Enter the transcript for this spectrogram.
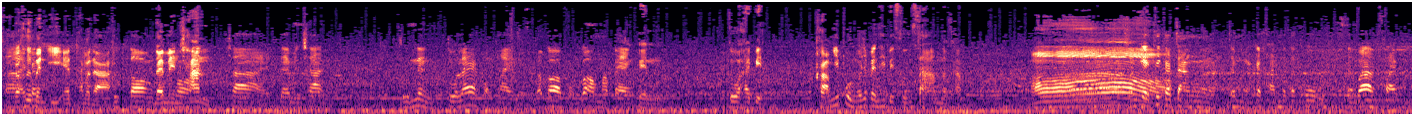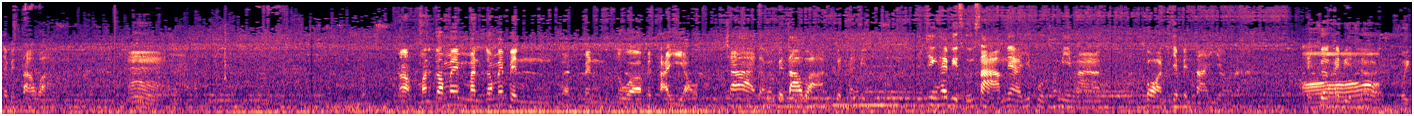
ใช่ก็คือเป็น ES ธรรมดา ถูกต้อง Dimension ใช่ดิเมนชันศูนย์หนึ่งตัวแรกของไทยเลยแล้วก็ผมก็เอามาแปลงเป็นตัวไฮบริดครับ ของญี่ปุ่นก็จะเป็นไฮบริดศูนย์สามนะครับอ๋อสังเกตที่กระจังอะจะเหมือนกับคันเมื่อสักครู่แต่ว่าไฟจะเป็นตาหวานอืมอะมันก็ไม่มันก็ไม่เป็นเหมือนเป็นตัวเป็นตาเหี่ยว ใช่แต่มันเป็นตาหวานเป็นไฮบริดจริงๆไฮบริดศูนย์สามเนี่ยญี่ปุ่นเขามีมาก่อนที่จะเป็นตาเหี่ยวนะฮะ เป็นเครื่องไฮบริดเลย โอ้ย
